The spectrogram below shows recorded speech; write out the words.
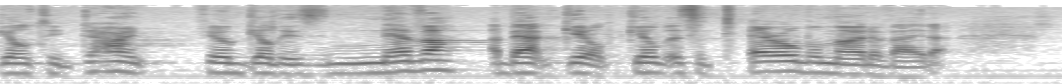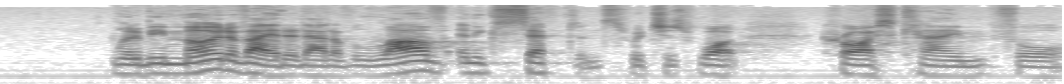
guilty. Don't feel guilty. It's never about guilt. Guilt is a terrible motivator. We're to be motivated out of love and acceptance, which is what Christ came for.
